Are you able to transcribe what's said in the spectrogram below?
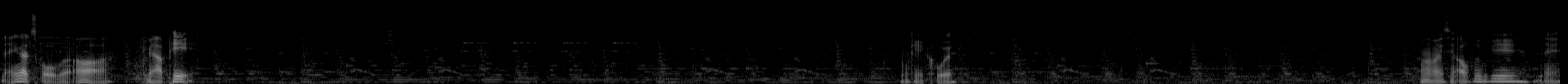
Eine Engelsrobe. Oh, mehr AP. Okay, cool. Oh, ist ja auch irgendwie. Nee.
